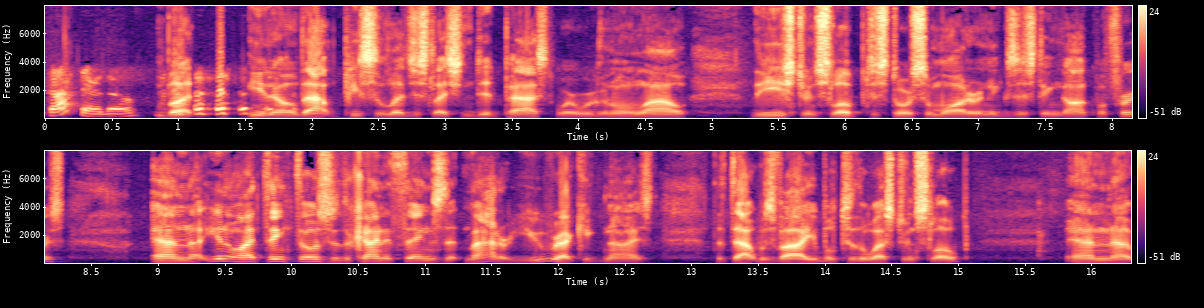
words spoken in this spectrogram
Got there though. But you know that piece of legislation did pass, where we're going to allow the eastern slope to store some water in existing aquifers, and uh, you know I think those are the kind of things that matter. You recognized that that was valuable to the western slope, and uh,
